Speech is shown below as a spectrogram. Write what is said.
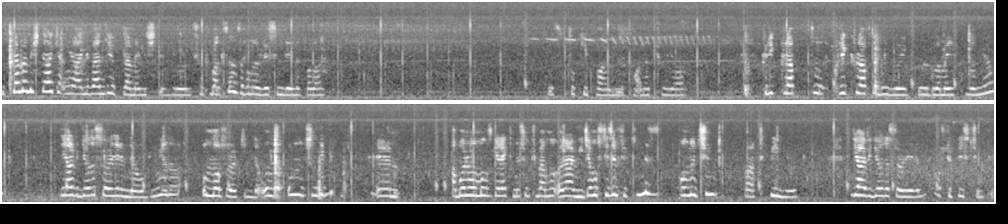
Yüklenmemiş derken yani bence yüklenmemiştir diyorum. Çünkü baksanıza bunun resimlerine falan. Çok iyi parlıyor, parlatıyor ya. Bu uygulay- bu uygulamayı kullanıyor. Diğer videoda söylerim ne olduğunu ya da ondan sonrakinde. Onda, onun içinde bir e, abone olmanız gerekmiyor çünkü ben bunu önermeyeceğim. O sizin fikriniz. Onun için artık bilmiyorum. Diğer videoda söylerim. O sürpriz çünkü.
